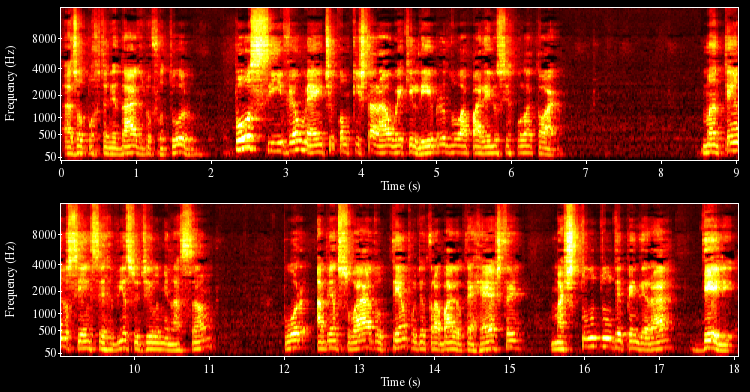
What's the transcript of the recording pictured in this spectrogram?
as oportunidades do futuro, possivelmente conquistará o equilíbrio do aparelho circulatório, mantendo-se em serviço de iluminação por abençoado tempo de trabalho terrestre, mas tudo dependerá dele,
